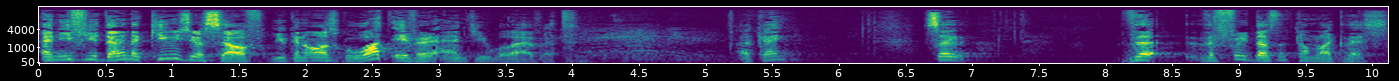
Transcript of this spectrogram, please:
And if you don't accuse yourself, you can ask whatever and you will have it. Okay? So, the, the fruit doesn't come like this.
